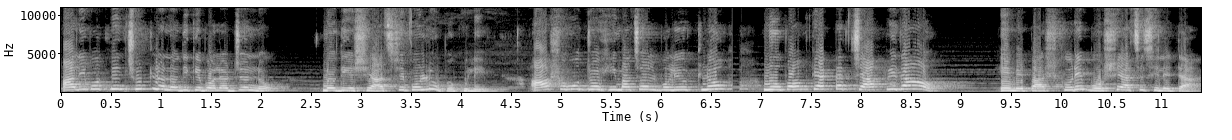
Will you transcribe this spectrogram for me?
আলিমুদ্দিন ছুটল নদীকে বলার জন্য। নদী এসে আছড়ে পড়ল উপকূলে। আর সমুদ্র হিমাচল বলে উঠল, রূপমকে একটা চাকরি দাও। এম এ পাশ করে বসে আছে ছেলেটা।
